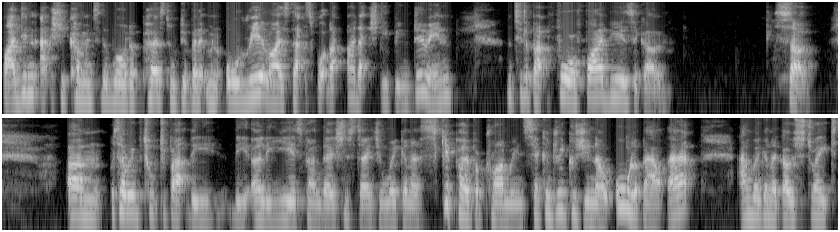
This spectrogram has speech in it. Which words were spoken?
But I didn't actually come into the world of personal development or realize that's what I'd actually been doing until about four or five years ago. So, um, so we've talked about the the early years foundation stage, and we're going to skip over primary and secondary because you know all about that, and we're going to go straight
